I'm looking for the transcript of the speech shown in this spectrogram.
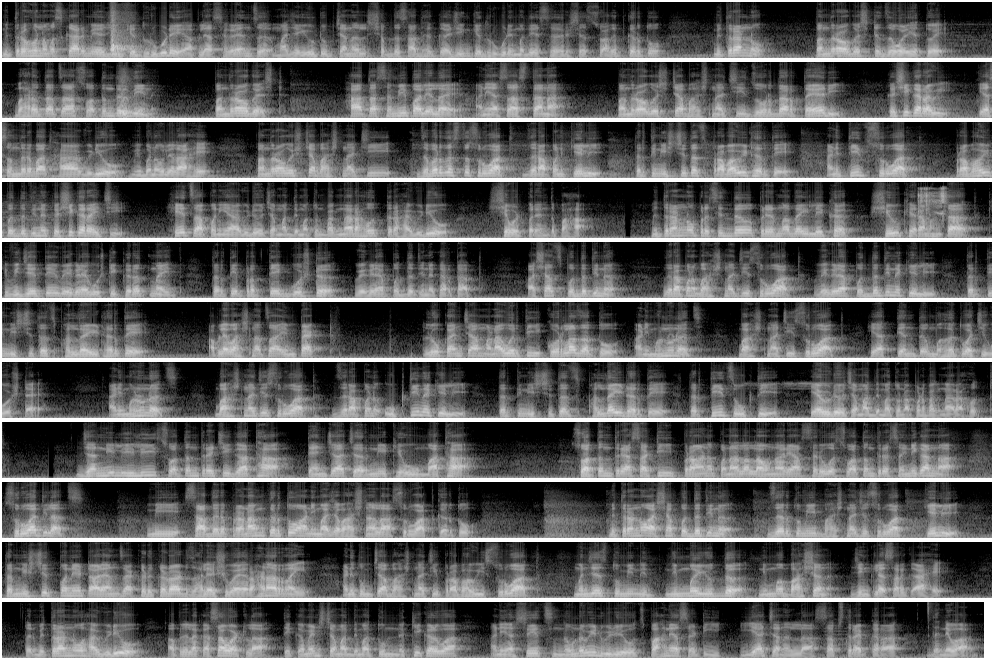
मित्र हो नमस्कार. मी अजिंक्य धुरगुडे. आपल्या सगळ्यांचं माझ्या यूट्यूब चॅनल शब्दसाधक अजिंक्य धुरगुडेमध्ये सहर्ष स्वागत करतो. मित्रांनो पंधरा ऑगस्ट जवळ येतोय. भारताचा स्वातंत्र्य दिन पंधरा ऑगस्ट. हा आता समीप आलेला आहे आणि असं असताना पंधरा ऑगस्टच्या भाषणाची जोरदार तयारी कशी करावी या संदर्भात हा व्हिडिओ मी बनवलेला आहे. पंधरा ऑगस्टच्या भाषणाची जबरदस्त सुरुवात जर आपण केली तर ती निश्चितच प्रभावी ठरते आणि तीच सुरुवात प्रभावी पद्धतीनं कशी करायची हेच आपण या व्हिडिओच्या माध्यमातून बघणार आहोत. तर हा व्हिडिओ शेवटपर्यंत पहा. मित्रांनो प्रसिद्ध प्रेरणादायी लेखक शिव खेरा म्हणतात की विजेते वेगळ्या गोष्टी करत नाहीत तर ते प्रत्येक गोष्ट वेगळ्या पद्धतीनं करतात. अशाच पद्धतीनं जर आपण भाषणाची सुरुवात वेगळ्या पद्धतीनं केली तर ती निश्चितच फलदायी ठरते. आपल्या भाषणाचा इम्पॅक्ट लोकांच्या मनावरती कोरला जातो आणि म्हणूनच भाषणाची सुरुवात ही अत्यंत महत्त्वाची गोष्ट आहे. आणि म्हणूनच भाषणाची सुरुवात जर आपण उक्तीनं केली तर ती निश्चितच फलदायी ठरते. तर तीच उक्ती या व्हिडिओच्या माध्यमातून आपण बघणार आहोत. ज्यांनी लिहिली स्वातंत्र्याची गाथा त्यांच्या चरणी ठेवू माथा. स्वातंत्र्यासाठी प्राणपणाला लावणाऱ्या सर्व स्वातंत्र्य सैनिकांना सुरुवातीलाच मी सादर प्रणाम करतो आणि माझ्या भाषणाला सुरुवात करतो. मित्रांनो अशा पद्धतीनं जर तुम्ही भाषणाची सुरुवात केली तर निश्चितपणे टाळ्यांचा कडकडाट झाल्याशिवाय राहणार नाही आणि तुमच्या भाषणाची प्रभावी सुरुवात म्हणजेच तुम्ही नि निम्म युद्ध निम्म भाषण जिंकल्यासारखं आहे. तर मित्रांनो हा व्हिडिओ आपल्याला कसा वाटला ते कमेंट्सच्या माध्यमातून नक्की कळवा आणि असेच नवनवीन व्हिडिओज पाहण्यासाठी या चॅनलला सबस्क्राईब करा. धन्यवाद.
